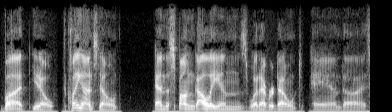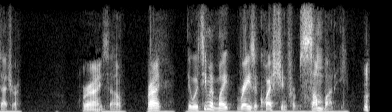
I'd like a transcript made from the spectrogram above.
but, you know, the Klingons don't, and the Spongalians, whatever, don't, and uh, etc. Right. So Right. it would seem it might raise a question from somebody.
